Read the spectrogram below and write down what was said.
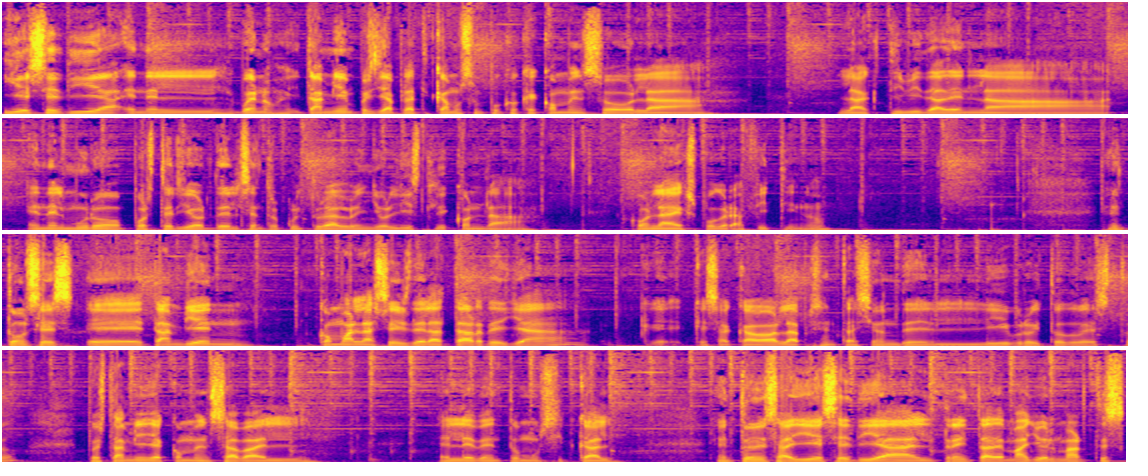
y ese día en el, bueno, y también pues ya platicamos un poco que comenzó la, la actividad en la en el muro posterior del Centro Cultural en con la, con la Expo Graffiti, ¿no? Entonces, eh, también como a las 6 de la tarde ya, que, se acababa la presentación del libro y todo esto, pues también ya comenzaba el, el evento musical. Entonces ahí ese día, el 30 de mayo, el martes,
